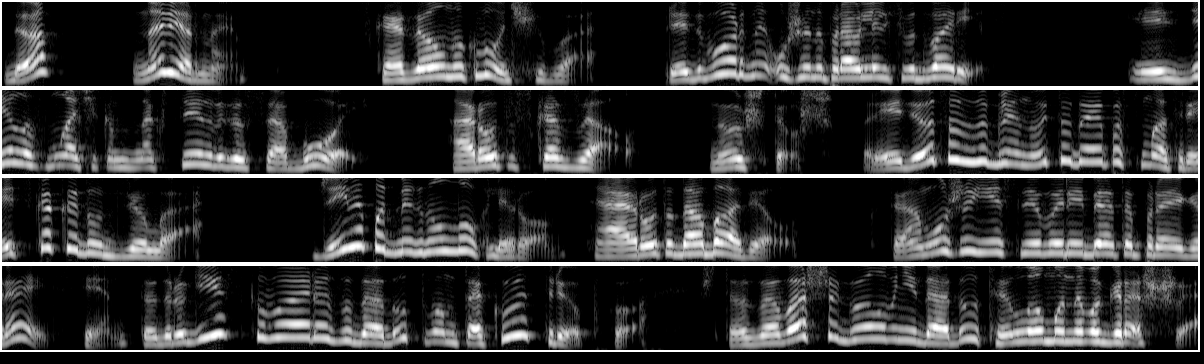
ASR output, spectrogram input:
«Да? Наверное», — сказал он уклончиво. Придворные уже направлялись во дворец. И, сделав мальчикам знак следовать за собой, Арота сказал, «Ну что ж, придется заглянуть туда и посмотреть, как идут дела». Джимми подмигнул Локлеру, а Арота добавил, «К тому же, если вы, ребята, проиграете, то другие сквайры зададут вам такую трёпку, что за ваши головы не дадут и ломаного гроша.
